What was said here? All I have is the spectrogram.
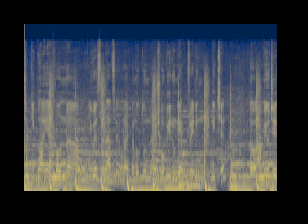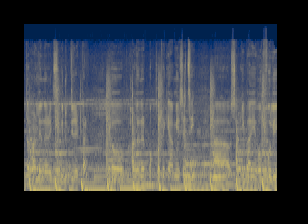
শাকিব ভাই এখন ইউএসএতে আছে। ওনার একটা নতুন ছবির উনি ট্রেনিং নিচ্ছেন। তো আমিও যেহেতু হার্লেনের এক্সিকিউটিভ ডিরেক্টর তো হার্লেনের পক্ষ থেকে আমি এসেছি। শাকিব ভাই হোপফুলি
